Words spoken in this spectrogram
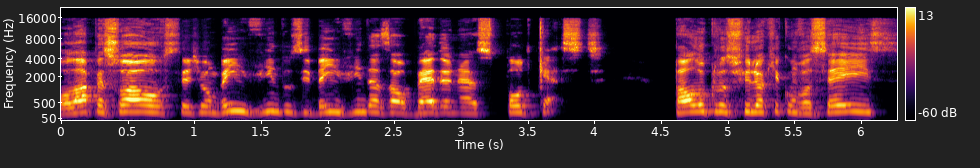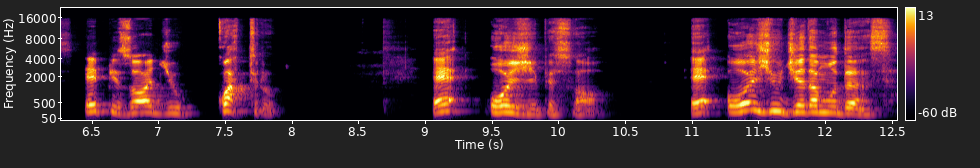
Olá, pessoal, sejam bem-vindos e bem-vindas ao Betterness Podcast. Paulo Cruz Filho aqui com vocês, episódio 4. É hoje, pessoal. É hoje o dia da mudança.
